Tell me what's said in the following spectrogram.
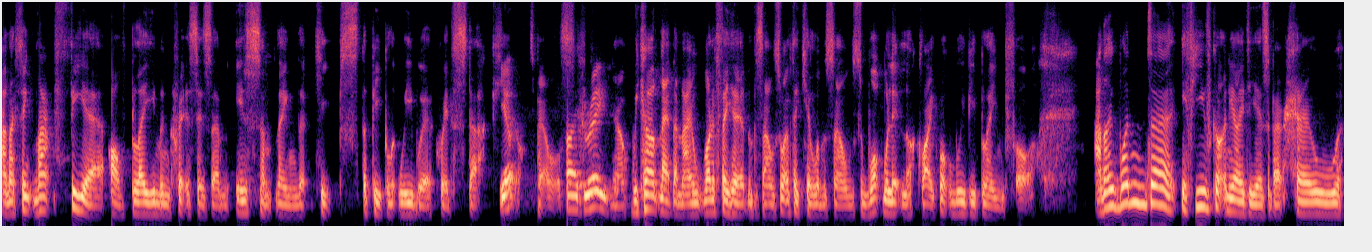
And I think that fear of blame and criticism is something that keeps the people that we work with stuck yep. in hospitals. I agree. You know, we can't let them out. What if they hurt themselves? What if they kill themselves? What will it look like? What will we be blamed for? And I wonder if you've got any ideas about how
